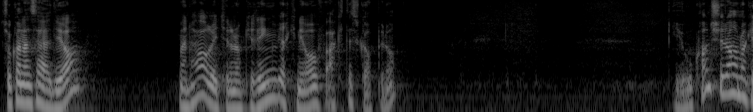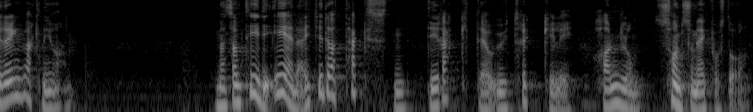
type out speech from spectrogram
Så kan en si at ja, men har ikke det noen ringvirkninger overfor ekteskapet da? Jo, kanskje det har noen ringvirkninger. Men samtidig er det ikke det teksten direkte og uttrykkelig handler om, sånn som jeg forstår den.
